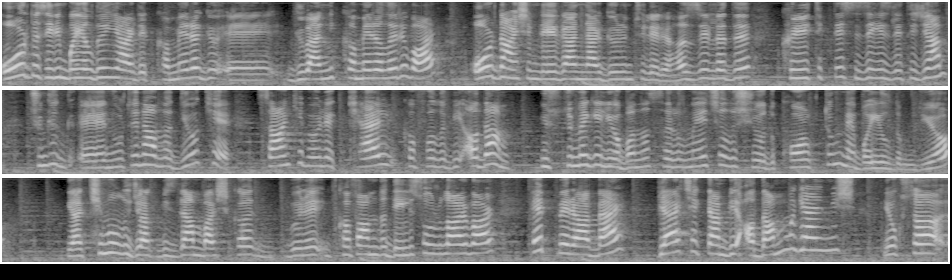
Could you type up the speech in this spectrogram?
orada senin bayıldığın yerde kamera gö- e, güvenlik kameraları var. Oradan şimdi Evrenler görüntüleri hazırladı. Kritikte size izleteceğim. Çünkü e, Nurten abla diyor ki sanki böyle kel kafalı bir adam üstüme geliyor bana sarılmaya çalışıyordu. Korktum ve bayıldım diyor. Ya kim olacak bizden başka böyle kafamda deli sorular var. Hep beraber gerçekten bir adam mı gelmiş yoksa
